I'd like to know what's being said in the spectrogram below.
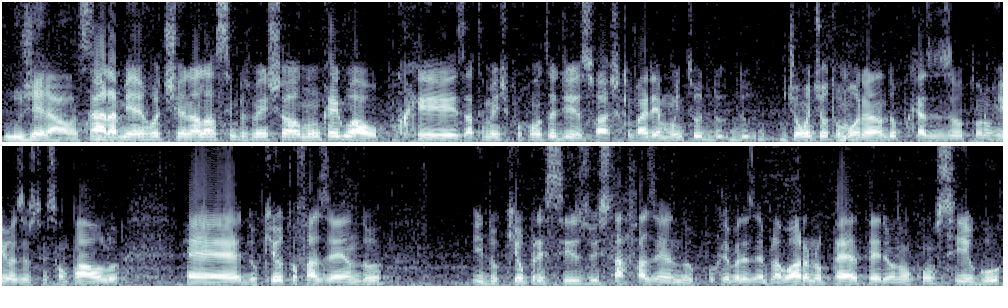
no geral? Assim? Cara, a minha rotina, ela simplesmente ela nunca é igual, porque exatamente por conta disso. Acho que varia muito do- do- de onde eu estou morando, porque às vezes eu estou no Rio, às vezes eu estou em São Paulo, é, do que eu estou fazendo e do que eu preciso estar fazendo. Porque, por exemplo, agora no Peter eu não consigo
